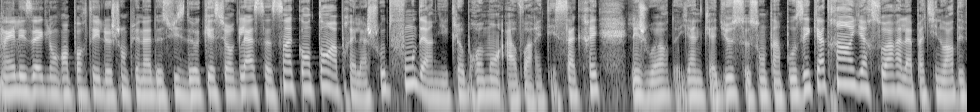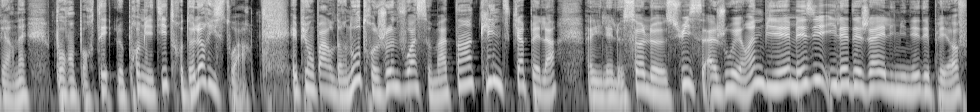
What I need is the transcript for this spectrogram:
les Aigles ont remporté le championnat de Suisse de hockey sur glace 50 ans après la chaude fond, dernier club roman à avoir été sacré. Les joueurs de Yann Cadieux se sont imposés 4-1 hier soir à la patinoire des Vernets pour remporter le premier titre de leur histoire. Et puis on parle d'un autre jeune voix ce matin, Clint Capella. Il est le seul Suisse à jouer en NBA, mais il est déjà éliminé des playoffs.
